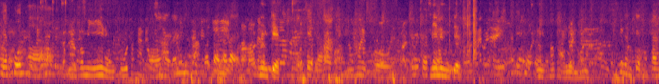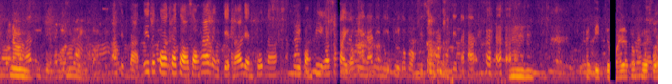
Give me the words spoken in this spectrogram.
เหรียญพุทธอ๋อแล้วก็มีเหรียญพุทธอ๋อไหนได้ก็ต่อเท่าไหร่หนึ่งเจ็ดเจ็ดแล้วน้องห้อยโพอันนี้ตัวสองมีหนึ่งเจ็ดอันนี้ตัวสองมีเขาขายเหรียญนะนี่หนึ่งเจ็ดเหมือนกันเนาะน่ะห้าหนึ่งเจ็ดเท่าไหร่ห้าสิบบาท นี่ทุกคนพศสองห้าหนึ่งเจ็ดเนาะเหรียญพุทธเนาะมีของพี่ก็ใส่ก็มีนะนี่นี่พี่ก็บอกมีสองห้าหนึ่งเจ็ดนะคะอืมไปติดตัวไว้แล้วก็พกไว้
